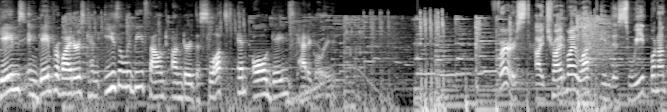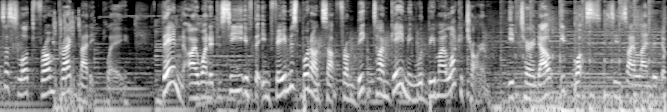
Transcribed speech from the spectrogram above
Games and game providers can easily be found under the slots and all games category. First, I tried my luck in the Sweet Bonanza slot from Pragmatic Play. Then I wanted to see if the infamous Bonanza from Big Time Gaming would be my lucky charm. It turned out it was, since I landed a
